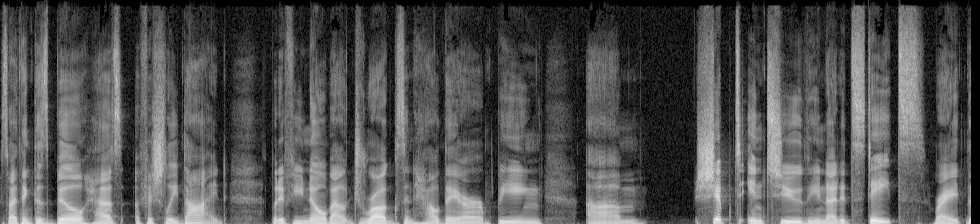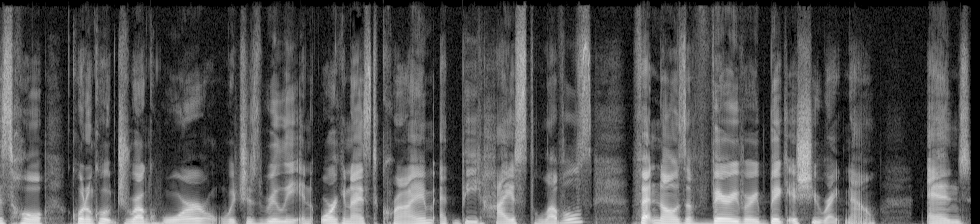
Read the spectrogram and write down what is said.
So I think this bill has officially died. But if you know about drugs and how they are being um, shipped into the United States, right? This whole quote unquote drug war, which is really an organized crime at the highest levels, fentanyl is a very, very big issue right now. And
